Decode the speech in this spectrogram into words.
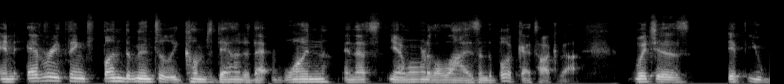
And everything fundamentally comes down to that one, and that's you know one of the lies in the book I talk about, which is if you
